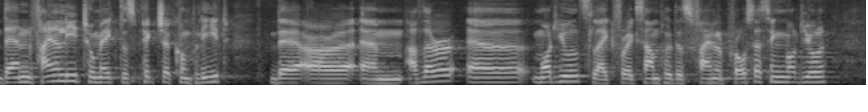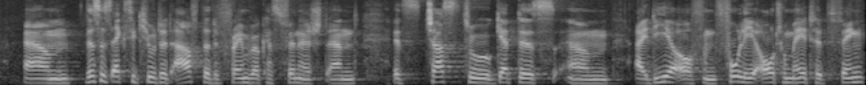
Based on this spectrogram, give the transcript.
Then finally, to make this picture complete, there are um, other uh, modules, like for example, this final processing module. Um, this is executed after the framework has finished and it's just to get this um, idea of a fully automated thing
